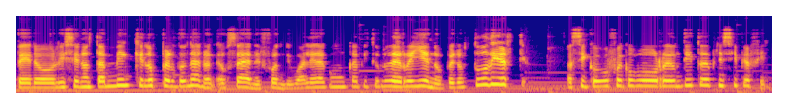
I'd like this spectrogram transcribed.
pero lo hicieron tan bien que los perdonaron. O sea, en el fondo igual era como un capítulo de relleno, pero estuvo divertido. Así como fue como redondito de principio a fin.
